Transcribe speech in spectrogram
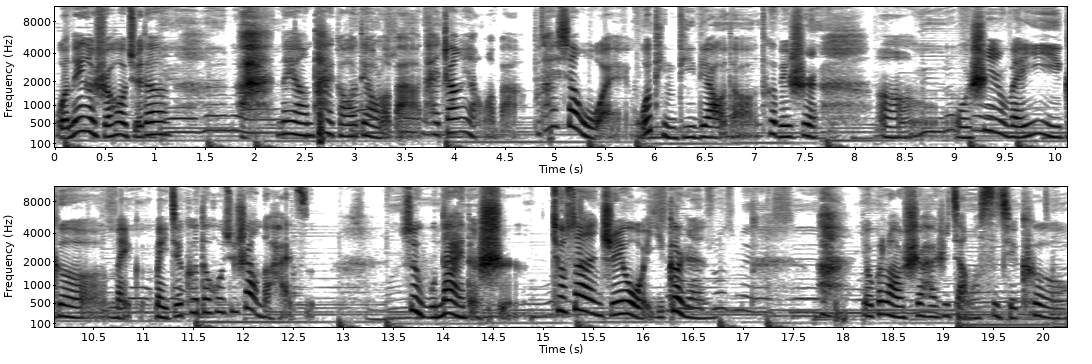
我那个时候觉得，唉，那样太高调了吧，太张扬了吧，不太像我哎，我挺低调的，特别是，嗯，我是唯一一个每个每节课都会去上的孩子。最无奈的是。就算只有我一个人，啊，有个老师还是讲了四节课哦。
